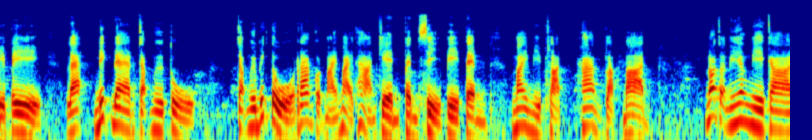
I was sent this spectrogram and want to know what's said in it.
4 ปี และบิ๊กแดงจับมือตู่ จับมือบิ๊กตู่ร่างกฎหมายใหม่ทหารเกณฑ์เป็น 4 ปีเต็ม ไม่มีผลัดห้ามกลับบ้าน นอกจากนี้ยังมีการ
